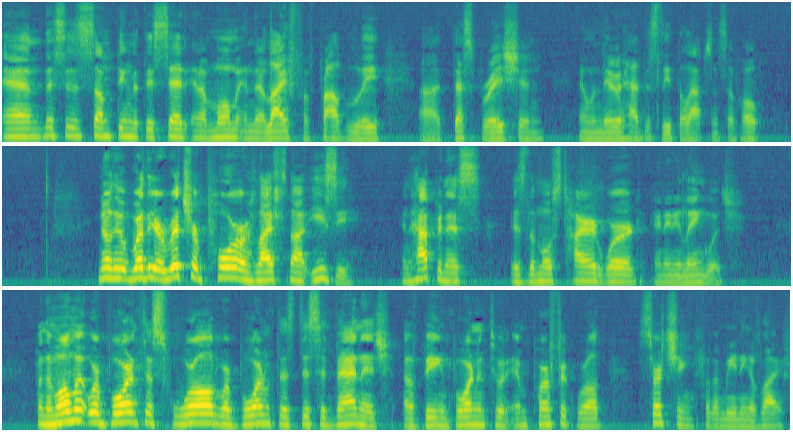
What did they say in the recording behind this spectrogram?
and this is something that they said in a moment in their life of probably uh, desperation and when they had this lethal absence of hope. Know, that whether you're rich or poor, life's not easy, and happiness is the most tired word in any language. From the moment we're born into this world, we're born with this disadvantage of being born into an imperfect world, searching for the meaning of life.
